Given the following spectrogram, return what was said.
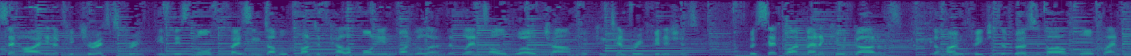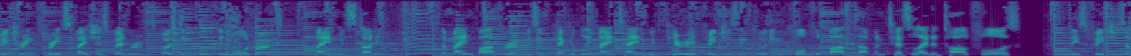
Set high in a picturesque street, is this north-facing double-fronted Californian bungalow that blends old-world charm with contemporary finishes. Beset by manicured gardens, the home features a versatile floor plan featuring three spacious bedrooms boasting built-in wardrobes, main with study. The main bathroom is impeccably maintained with period features including clawfoot bathtub and tessellated tiled floors. These features are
